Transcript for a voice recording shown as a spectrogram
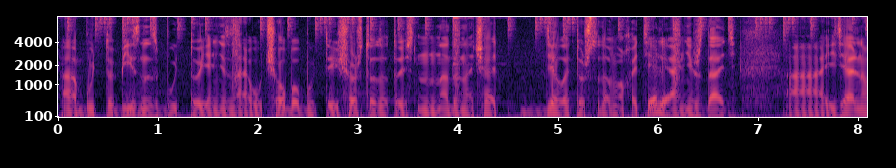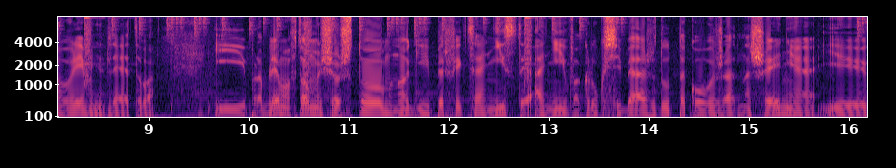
а, будь то бизнес, будь то, я не знаю, учеба, будь то еще что-то. То есть надо начать делать то, что давно хотели, а не ждать а, идеального времени для этого. И проблема в том еще, что многие перфекционисты, они вокруг себя ждут такого же отношения и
